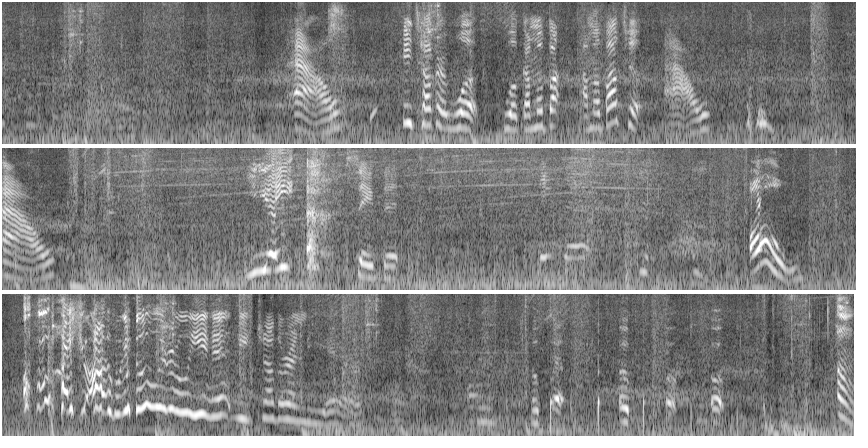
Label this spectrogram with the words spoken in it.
Ow. Hey Tucker, look, look, I'm about, I'm about to, ow, ow, yay, saved it. Take it. Oh, oh my God, we literally hit each other in the air. Up, up, up, up, up. Uh,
